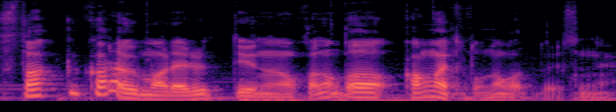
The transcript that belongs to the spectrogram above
スタックから生まれるっていうのはなかなか考えたことなかったですね。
